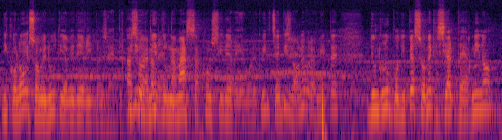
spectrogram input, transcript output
di coloro che sono venuti a vedere i presepi. Quindi veramente una massa considerevole, quindi c'è bisogno veramente di un gruppo di persone che si alternino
